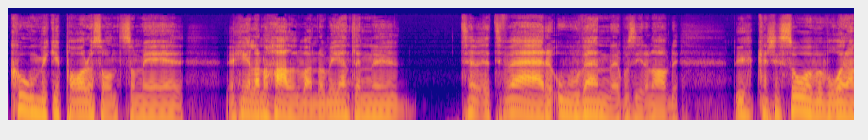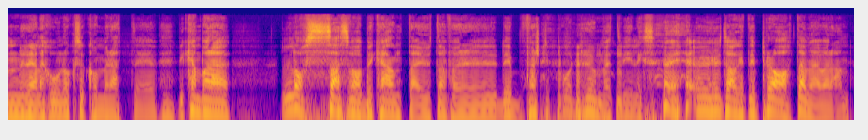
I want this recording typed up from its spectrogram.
komikerpar och sånt som är helan och halvan, de är egentligen eh, t- tvär ovänner på sidan av. Det, det är kanske så våran relation också kommer att, eh, vi kan bara låtsas vara bekanta utanför, det är först i poddrummet vi liksom överhuvudtaget pratar med varandra.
